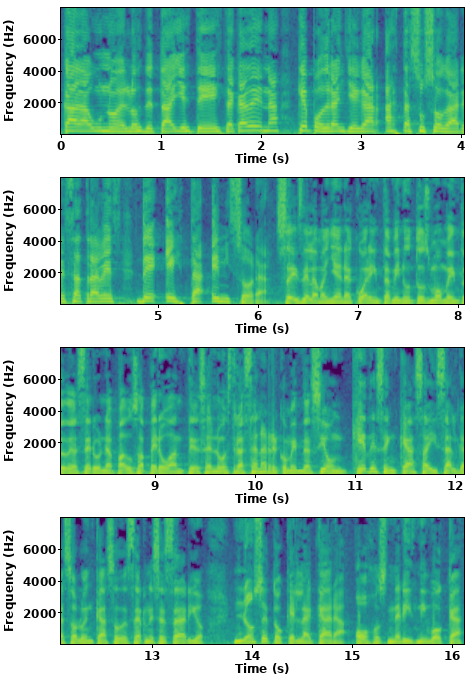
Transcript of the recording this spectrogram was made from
cada uno de los detalles de esta cadena que podrán llegar hasta sus hogares a través de esta emisora. 6 de la mañana, 40 minutos, momento de hacer una pausa, pero antes, en nuestra sana recomendación, quédese en casa y salga solo en caso de ser necesario. No se toque la cara, ojos, nariz ni boca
